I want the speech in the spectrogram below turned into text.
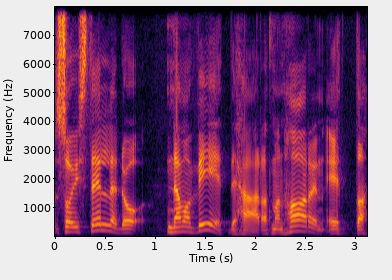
Så istället då när man vet det här, att man har en etta,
